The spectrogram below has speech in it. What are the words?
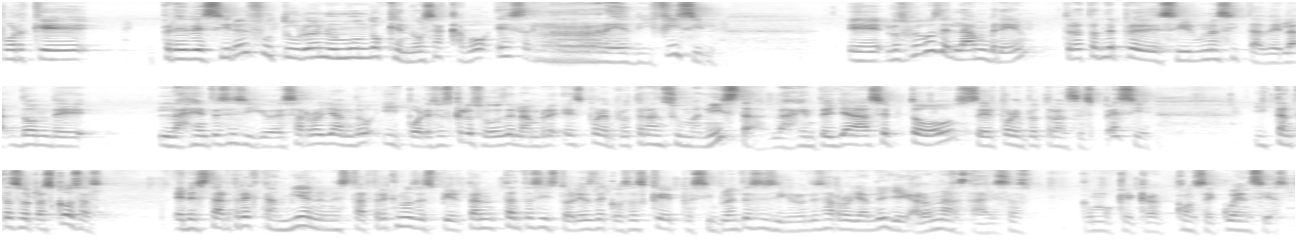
Porque predecir el futuro en un mundo que no se acabó es re difícil. Eh, los juegos del hambre tratan de predecir una citadela donde la gente se siguió desarrollando y por eso es que los juegos del hambre es, por ejemplo, transhumanista. La gente ya aceptó ser, por ejemplo, transespecie y tantas otras cosas. En Star Trek también, en Star Trek nos despiertan tantas historias de cosas que pues, simplemente se siguieron desarrollando y llegaron hasta esas como que consecuencias.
